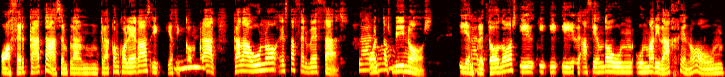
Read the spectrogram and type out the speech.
o hacer catas, en plan, quedar con colegas y, y decir, Mm. comprad cada uno estas cervezas o Claro, estos vinos. Y entre Claro. todos ir, ir- ir- haciendo un, un maridaje, ¿no? O, un,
